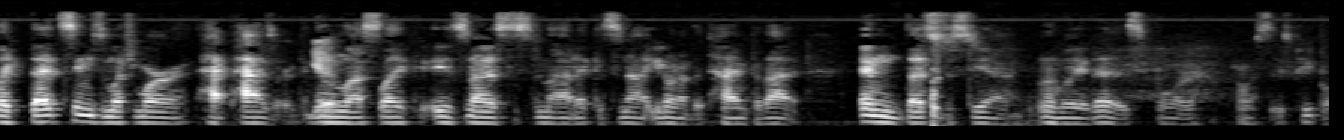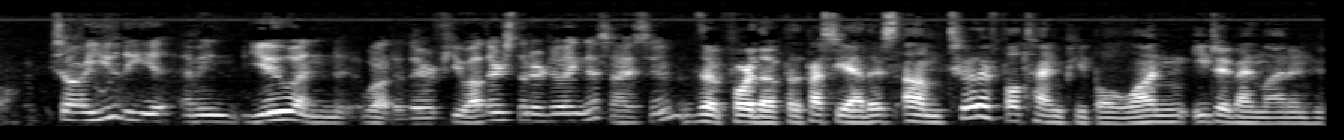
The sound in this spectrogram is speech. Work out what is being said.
like that seems much more haphazard and less like it's not as systematic. It's not. You don't have the time for that. And that's just yeah the way it is for most of these people. So, are you the? I mean, you and what? Are there a few others that are doing this? I assume. The, for the for the press, yeah. There's um two other full time people. One EJ Van Lanen, who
